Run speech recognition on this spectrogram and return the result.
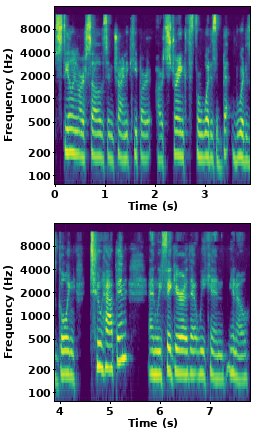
steeling ourselves and trying to keep our, our strength for what is what is going to happen. And we figure that we can you know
